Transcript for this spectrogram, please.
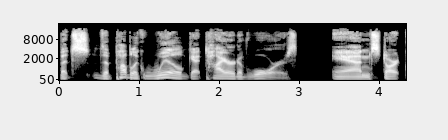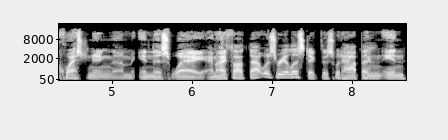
but s- the public will get tired of wars and start questioning them in this way and i thought that was realistic. This would happen in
